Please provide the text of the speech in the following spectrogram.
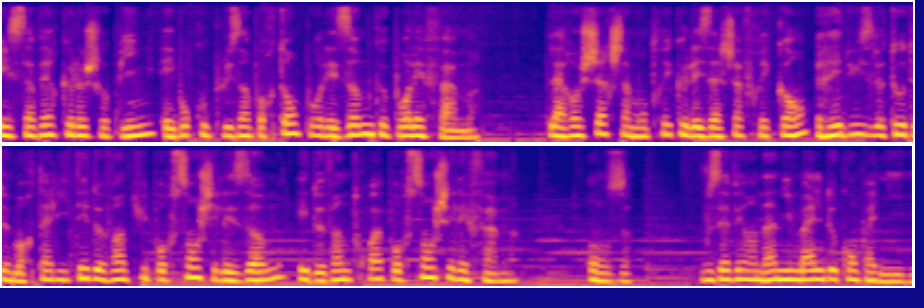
Il s'avère que le shopping est beaucoup plus important pour les hommes que pour les femmes. La recherche a montré que les achats fréquents réduisent le taux de mortalité de 28% chez les hommes et de 23% chez les femmes. 11. Vous avez un animal de compagnie.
